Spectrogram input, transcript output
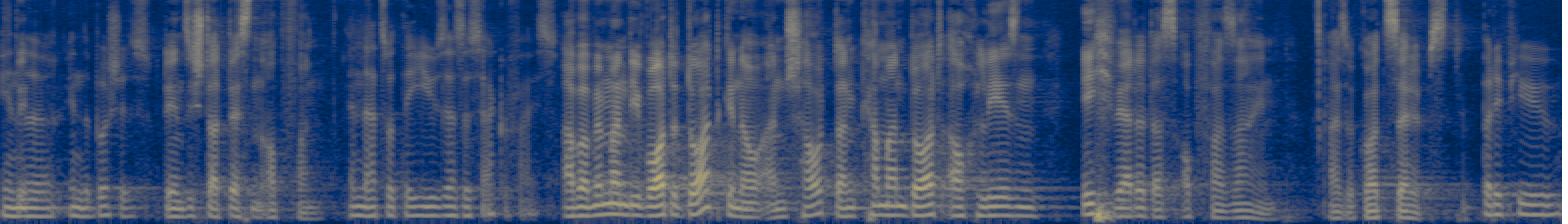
in the, in the bushes, den sie stattdessen opfern. and that's what they use as a sacrifice. Aber wenn man die Worte dort genau anschaut, dann kann man dort auch lesen, ich werde das Opfer sein, also Gott selbst. But if you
